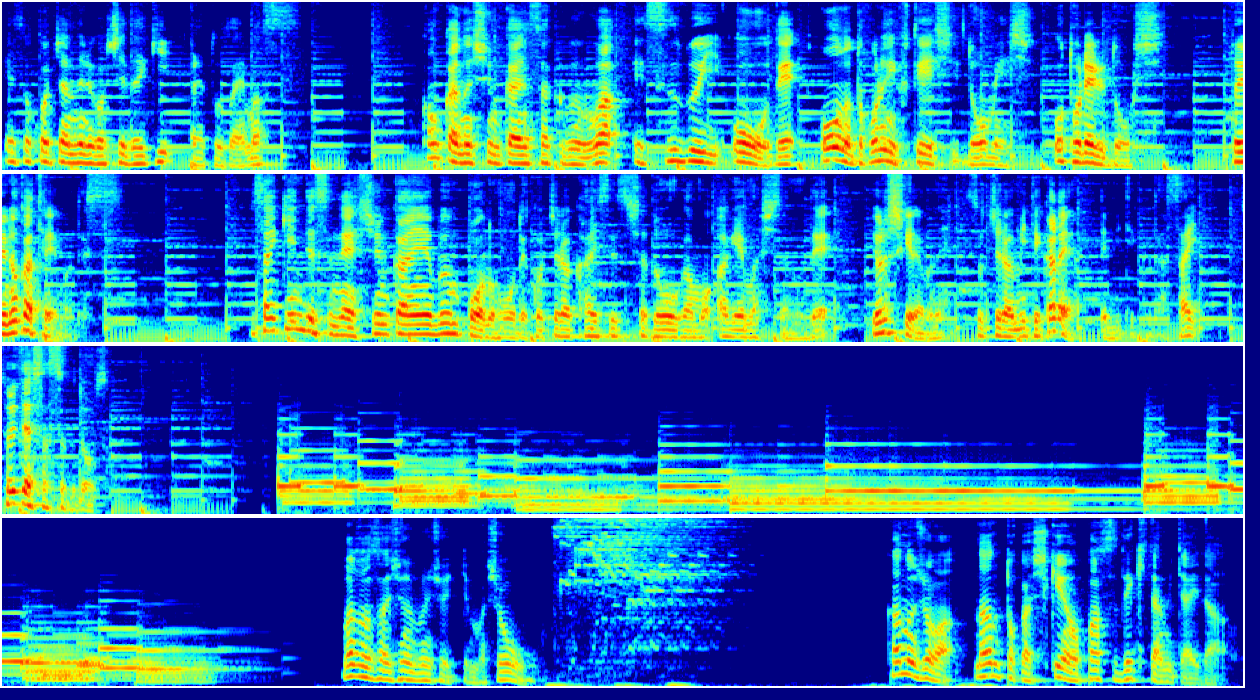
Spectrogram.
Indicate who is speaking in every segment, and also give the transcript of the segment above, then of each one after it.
Speaker 1: えそこチャンネルご視聴いただきありがとうございます。今回の瞬間作文は SVO で O のところに不定詞、動名詞を取れる動詞というのがテーマです。最近ですね、瞬間英文法の方でこちら解説した動画も上げましたので、よろしければね、そちらを見てからやってみてください。それでは早速どうぞ。まずは最初の文章いってみましょう。彼女は何とか試験をパスできたみたいだ。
